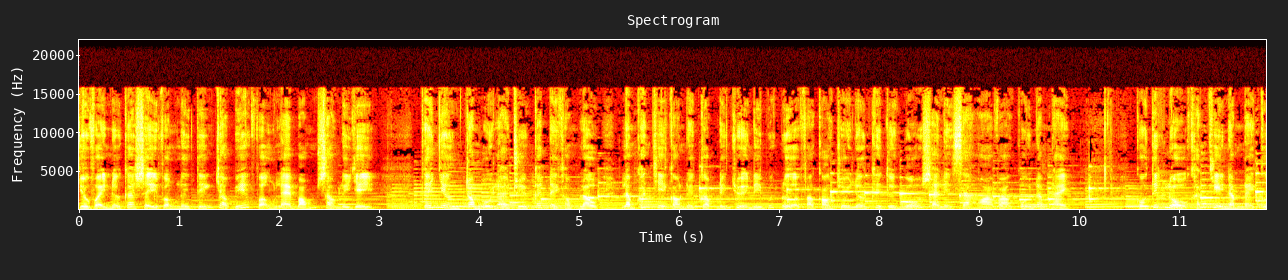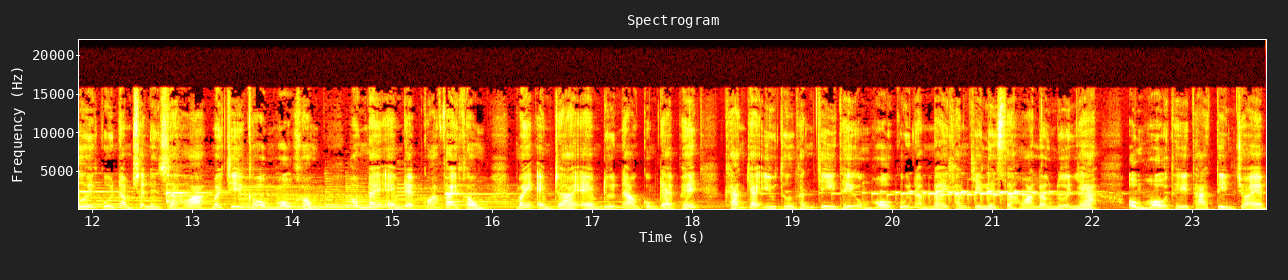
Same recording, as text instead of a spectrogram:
Dù vậy, nữ ca sĩ vẫn lên tiếng cho biết vẫn lẻ bóng sau ly dị. Thế nhưng trong buổi livestream cách đây không lâu, Lâm Khánh Chi còn đề cập đến chuyện đi bước nữa và còn chơi lớn khi tuyên bố sẽ lên xa hoa vào cuối năm nay. Cô tiết lộ Khánh Chi năm nay cưới, cuối năm sẽ lên xa hoa, mấy chị có ủng hộ không? Hôm nay em đẹp quá phải không? Mấy em trai em đứa nào cũng đẹp hết. Khán giả yêu thương Khánh Chi thì ủng hộ cuối năm nay Khánh Chi lên xa hoa lần nữa nha. ủng hộ thì thả tim cho em.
